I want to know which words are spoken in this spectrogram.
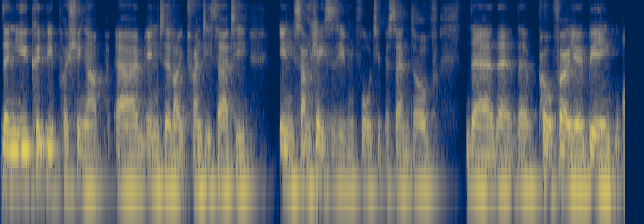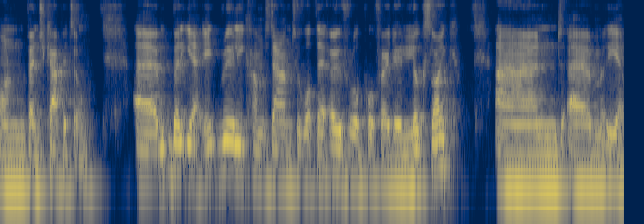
then you could be pushing up um, into like 20, 30 in some cases even 40% of their, their, their portfolio being on venture capital. Um, but yeah, it really comes down to what their overall portfolio looks like and um, yeah,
